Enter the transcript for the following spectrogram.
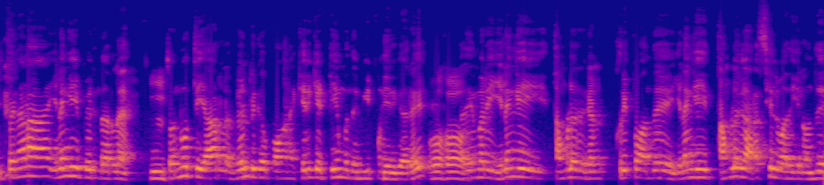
இப்ப என்னன்னா இலங்கை போயிருந்தார்ல. தொண்ணூத்தி ஆறுல வேர்ல்டு கப் வாங்கின கிரிக்கெட் டீம் வந்து மீட் பண்ணியிருக்காரு. அதே மாதிரி இலங்கை தமிழர்கள் குறிப்பா வந்து இலங்கை தமிழக அரசியல்வாதிகளை வந்து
